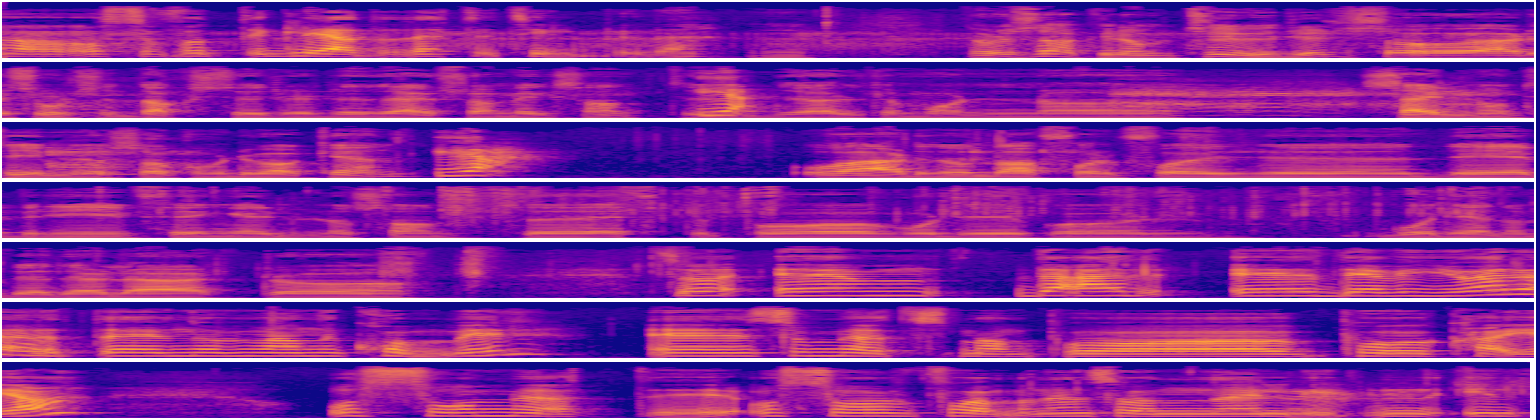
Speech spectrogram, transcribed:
har også fått glede av dette tilbudet. Når du snakker om turer, så er det stort sett dagsturer det dreier seg om, ikke sant? Ja. De er ute om morgenen og seiler noen timer, og så kommer de tilbake igjen. Ja. Og er det noen da form for eh, debrifing eller noe sånt eh, etterpå, hvor de går, går gjennom det de har lært? og... Så em, det, er, eh, det vi gjør, er at eh, når man kommer, eh, så møtes man på, på kaia. Og så, møter, og så får man en sånn eh, liten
